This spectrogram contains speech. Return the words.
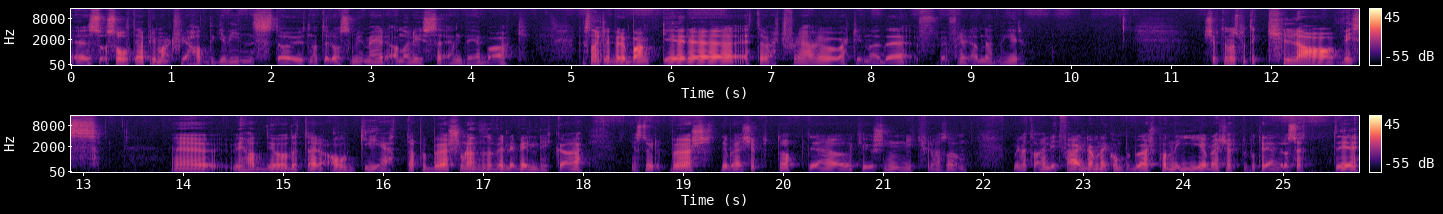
eh, solgte jeg primært fordi jeg hadde gevinst, og uten at det lå så mye mer analyse enn det bak. Jeg skal snakke litt mer om banker eh, etter hvert, for jeg har jo vært inne i det flere anledninger. Kjøpte noe som heter Klavis. Eh, vi hadde jo dette Algeta på børs, som ble en sånn veldig vellykka historie på børs. De ble kjøpt opp, det, og kursen gikk fra sånn Vil jeg ta litt feil, men de kom på børs på 9 og ble kjøpt opp på 370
